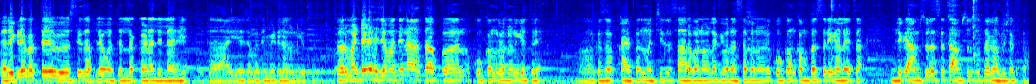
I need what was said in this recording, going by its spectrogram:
तर इकडे बघताय व्यवस्थित आपल्या वतेला कड आलेला आहे. आता आई ह्याच्यामध्ये मीठ घालून घेतोय. तर मंडळी ह्याच्यामध्ये ना आता आपण कोकम घालून घेतोय. कसं काय पण मच्छीचा सार बनवला किंवा रस्सा बनवला कोकम कंपल्सरी घालायचा. म्हणजे काही आमसूल असेल तर आमसूल सुद्धा घालू शकता.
